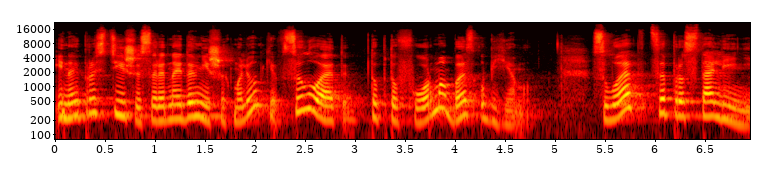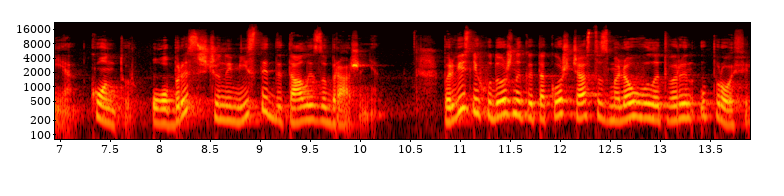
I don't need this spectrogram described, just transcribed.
І найпростіше серед найдавніших малюнків силуети, тобто форма без об'єму. Силует це проста лінія, контур, обрис, що не містить деталей зображення. Первісні художники також часто змальовували тварин у профіль.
